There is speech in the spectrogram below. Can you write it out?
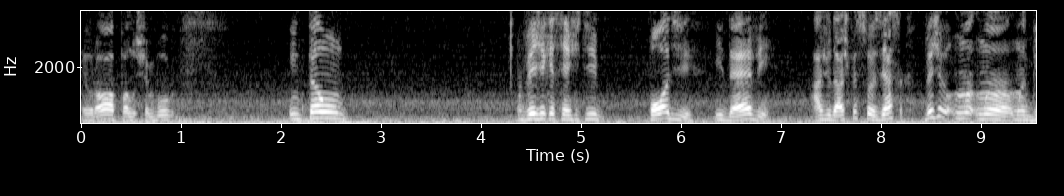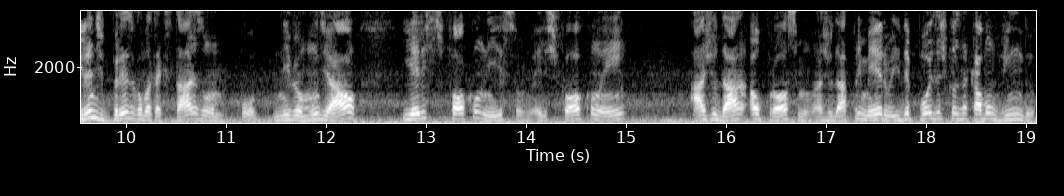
Europa, Luxemburgo. Então, veja que assim, a gente pode e deve ajudar as pessoas. E essa, veja uma, uma, uma grande empresa como a Techstars, um pô, nível mundial, e eles focam nisso. Eles focam em ajudar ao próximo, ajudar primeiro e depois as coisas acabam vindo.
